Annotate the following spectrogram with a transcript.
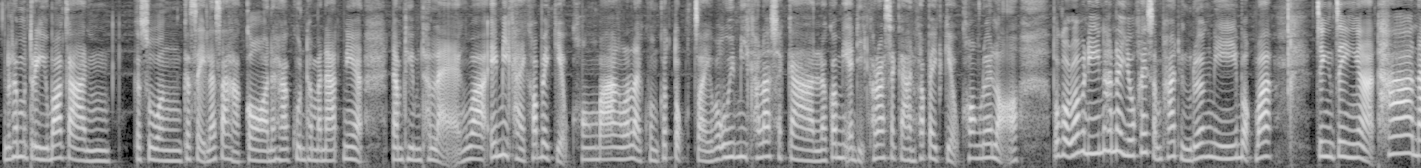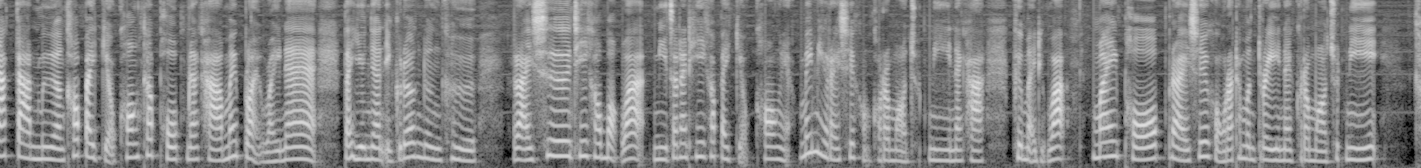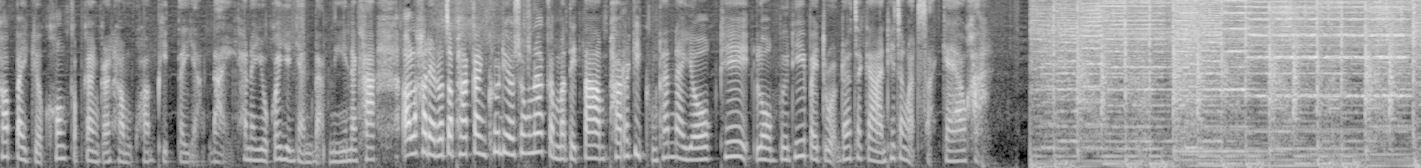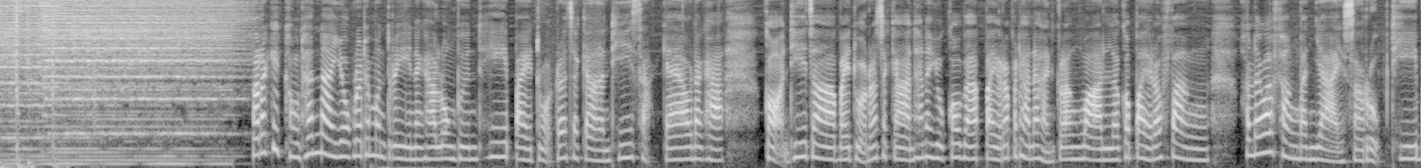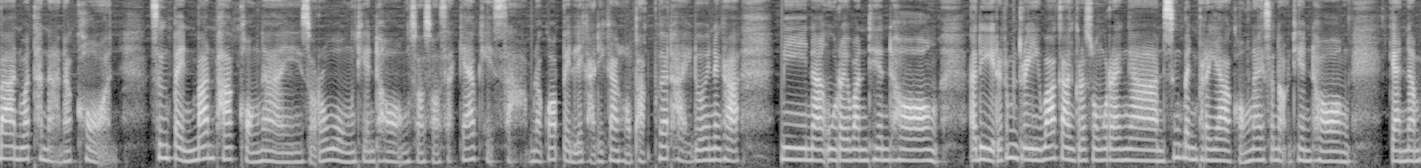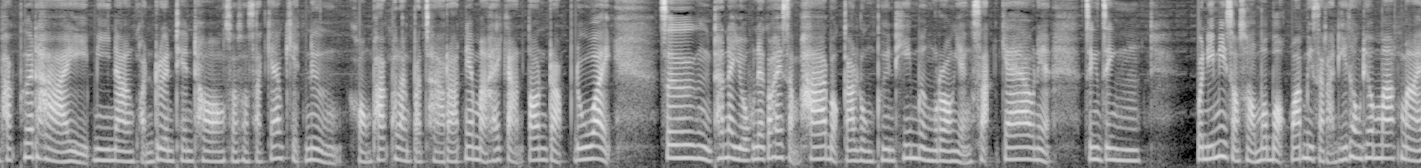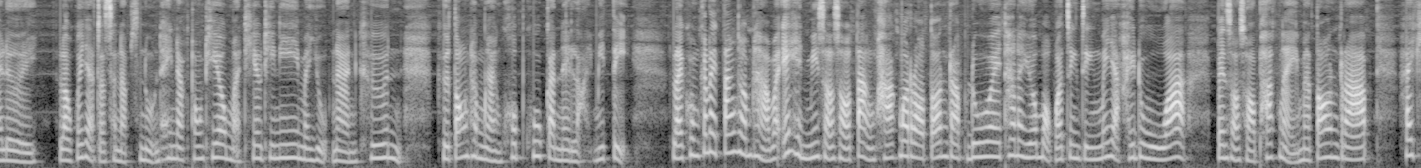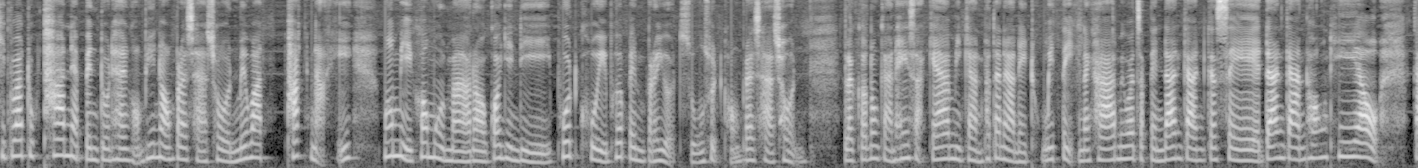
รัฐมนตรีว่าการกระทรวงเกษตรและสหกรณ์นะคะ คุณธรรมนัฐเนี่ยนำทีมแถลงว่าเอ๊ะมีใครเข้าไปเกี่ยวข้องบ้าง แล้วหลายคนก็ตกใจว่าอุ้ยมีข้าราชการ แล้วก็มีอดีตข้าราชการเข้าไปเกี่ยวข้องด้วยเหรอ ปรากฏว่าวันนี้ท่านนายกให้สัมภาษณ์ถึงเรื่องนี้ บอกว่าจริงๆอะถ้านักการเมืองเข้าไปเกี่ยวข้องถ้าพบนะคะ ไม่ปล่อยไว้แน่ แต่ยืนยันอีกเรื่องหนึ่งคือ รายชื่อที่เขาบอกว่ามีเจ้าหน้าที่เข้าไปเกี่ยวข้องเนี่ยไม่มีรายชื่อของครมชุดนี้นะคะ คือหมายถึงว่าไม่พบรายชื่อของรัฐมนตรีในครมชุดนี้ เข้าไปเกี่ยวข้องกับการกระทำความผิดแต่อย่างใดท่านนายกก็ยืนยันแบบนี้นะคะ เอาละค่ะเดี๋ยวเราจะพักกันครู่เดียวช่วงหน้ากลับมาติดตามภารกิจของท่านนายกที่ลงพื้นที่ไปตรวจราชการที่จังหวัดสระแก้วค่ะารกิจของท่านนายกรัฐมนตรีนะคะ ลงพื้นที่ไปตรวจราชการที่สระแก้วนะคะ ก่อนที่จะไปตรวจราชการท่านนายกก็แวะไปรับประทานอาหารกลางวัน แล้วก็ไปรับฟังเขาเรียกว่าฟังบรรยายสรุปที่บ้านวัฒนานคร ซึ่งเป็นบ้านพักของนายสรวงเทียนทอง สสสะแก้วเขต3แล้วก็เป็นเลขาธิการของพรรคเพื่อไทยด้วยนะคะ มีนางอุไรวันเทียนทอง อดีตรัฐมนตรีว่าการกระทรวงแรงงาน ซึ่งเป็นภรรยาของนายสนอเทียนทอง แกนนำพักเพื่อไทย มีนางขวัญเรือนเทียนทอง สสสะแก้วเขตหนึ่งของพักพลังประชารัฐเนี่ยมาให้การต้อนรับด้วย ซึ่งท่านนายกเนี่ยก็ให้สัมภาษณ์บอกการลงพื้นที่เมืองรองอย่างสะแก้วเนี่ยจริง ๆ วันนี้มีสสมาบอกว่ามีสถานที่ท่องเที่ยวมากมายเลย เราก็อยากจะสนับสนุนให้นักท่องเที่ยวมาเที่ยวที่นี่มาอยู่นานขึ้น คือต้องทำงานควบคู่กันในหลายมิติ หลายคนก็เลยตั้งคำถามว่าเอ๊ะเห็นมีสสต่างพักมารอต้อนรับด้วยท่านนายกบอกว่าจริง ๆ ไม่อยากให้ดูว่าเป็นสสพักไหนมาต้อนรับ ให้คิดว่าทุกท่านเนี่ยเป็นตัวแทนของพี่น้องประชาชนไม่ว่าพักไหน เมื่อมีข้อมูลมาเราก็ยินดี พูดคุยเพื่อเป็นประโยชน์สูงสุดของประชาชน แล้วก็ต้องการให้สระแก้วมีการพัฒนาในทุกมิตินะคะ ไม่ว่าจะเป็นด้านการเกษตร ด้านการท่องเที่ยว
